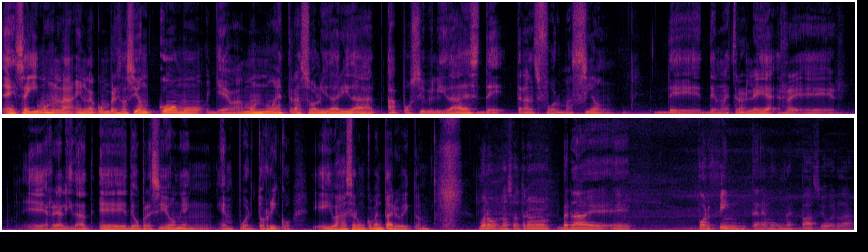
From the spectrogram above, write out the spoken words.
Eh, seguimos en la, en la conversación cómo llevamos nuestra solidaridad a posibilidades de transformación de, de nuestra eh, eh, realidad eh, de opresión en, en, Puerto Rico. ¿Ibas a hacer un comentario, Víctor? Bueno, nosotros, ¿verdad? por fin tenemos un espacio, ¿verdad?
